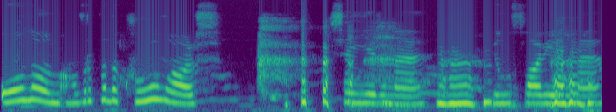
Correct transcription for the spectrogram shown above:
Oğlum Avrupa'da kuğu var. Şey yerine. Yunuslar yerine.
